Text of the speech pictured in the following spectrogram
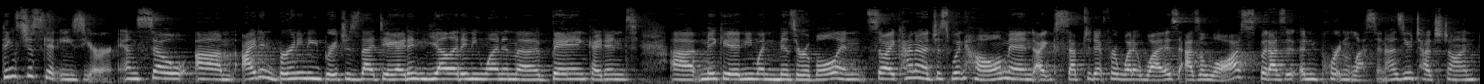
things just get easier. And so um, I didn't burn any bridges that day. I didn't yell at anyone in the bank. I didn't uh, make anyone miserable. And so I kind of just went home and I accepted it for what it was as a loss, but as an important lesson. As you touched on,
